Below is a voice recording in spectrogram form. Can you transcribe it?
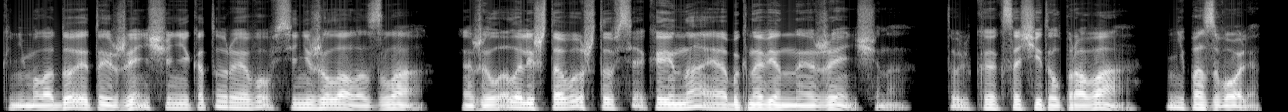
к немолодой этой женщине, которая вовсе не желала зла, а желала лишь того, что всякая иная обыкновенная женщина. Только Ксачитал права, не позволят.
